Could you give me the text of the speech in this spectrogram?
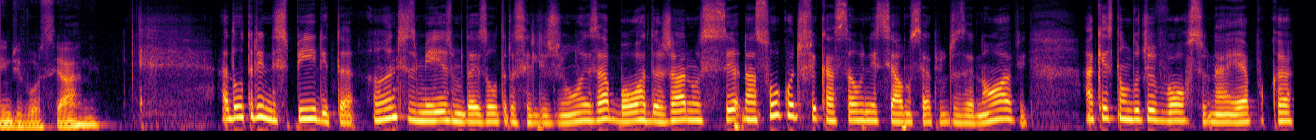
em divorciar-me? A doutrina espírita, antes mesmo das outras religiões, aborda já no, na sua codificação inicial no século XIX a questão do divórcio na época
